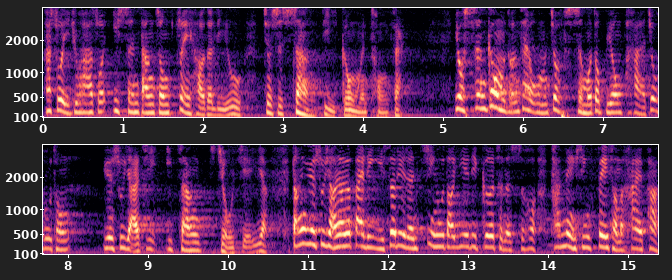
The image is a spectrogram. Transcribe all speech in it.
他说一句话，他说：一生当中最好的礼物就是上帝跟我们同在。有神跟我们同在，我们就什么都不用怕了。就如同。约书亚记一章九节一样，当约书亚要带领以色列人进入到耶利哥城的时候，他内心非常的害怕。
